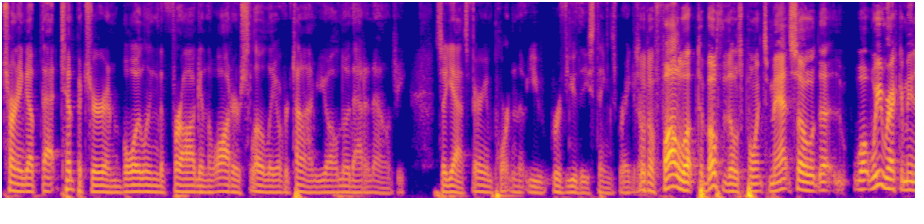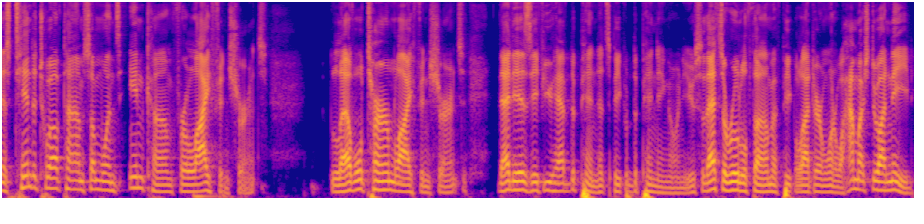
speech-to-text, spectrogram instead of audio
turning up that temperature and boiling the frog in the water slowly over time you all know that analogy so yeah, it's very important that you review these things regularly. So to follow up to both of those points, Matt, so the, what we recommend is 10 to 12 times someone's income for life insurance, level term life insurance. That is if you have dependents, people depending on you. So that's a rule of thumb if people out there wonder, well, how much do I need?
